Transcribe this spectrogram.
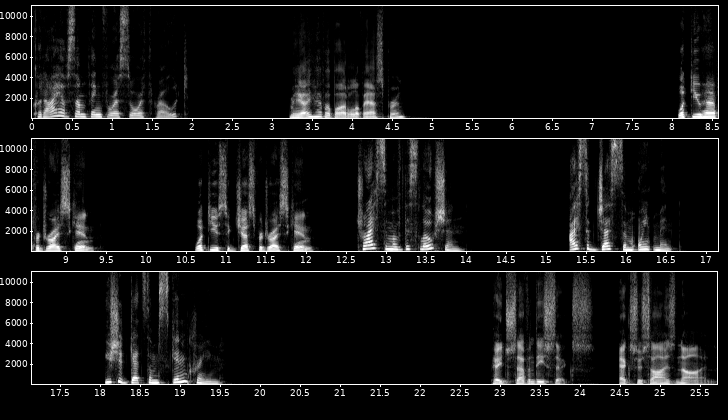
Could I have something for a sore throat? May I have a bottle of aspirin? What do you have for dry skin? What do you suggest for dry skin? Try some of this lotion. I suggest some ointment. You should get some skin cream. Page 76, Exercise 9.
